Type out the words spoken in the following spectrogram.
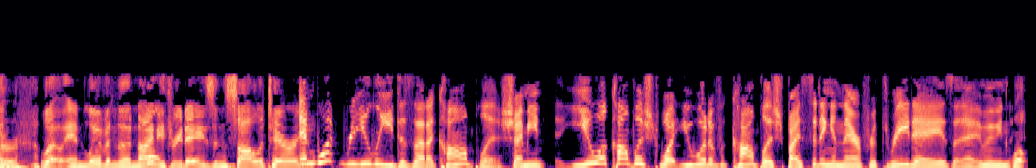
sure. and, and living the 93 well, days in solitary? And what really does that accomplish? I mean, you accomplished what you would have accomplished by sitting in there for three days. I mean, well,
